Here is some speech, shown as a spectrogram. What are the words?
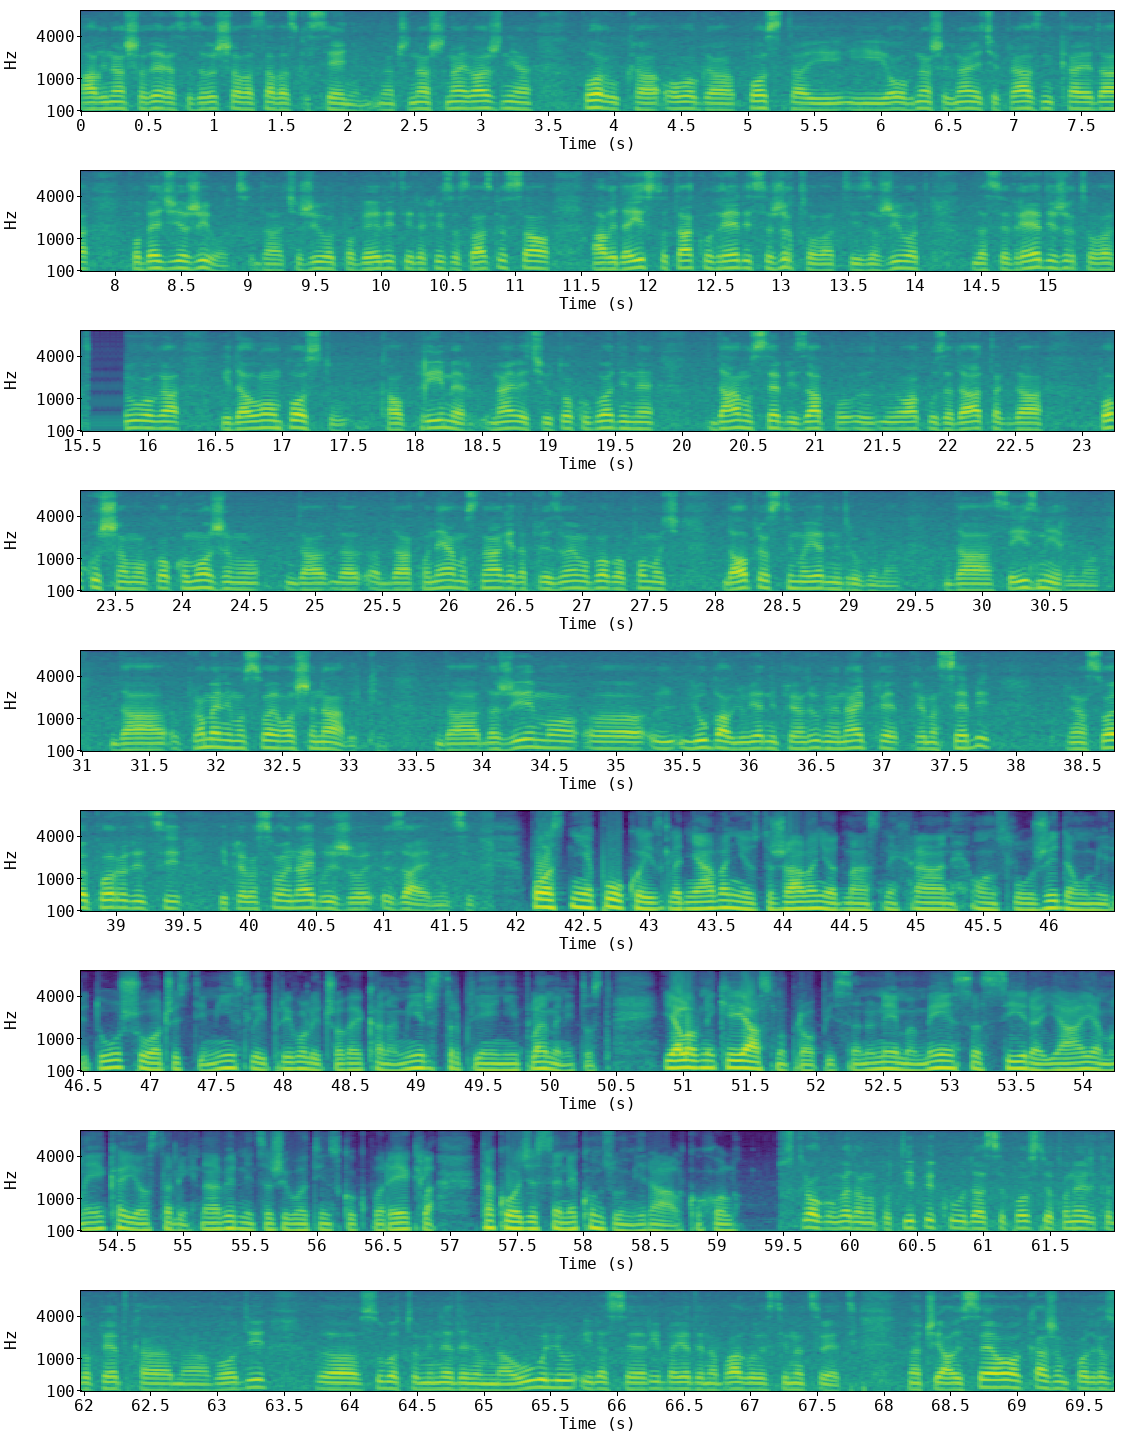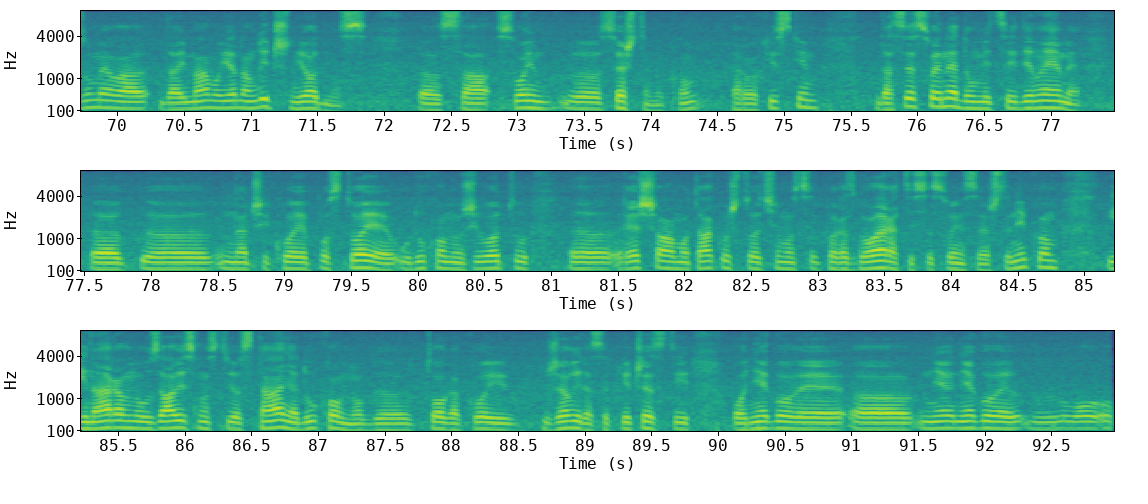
ali naša vera se završava sa vaskrsenjem. Znači, naša najvažnija poruka ovoga posta i, i ovog našeg najvećeg praznika je da pobeđuje život, da će život pobediti, da je Hristos vaskrsao, ali da isto tako vredi se žrtvovati za život, da se vredi žrtvovati drugoga i da u ovom postu, kao primer najveći u toku godine, damo sebi zapo, ovakvu zadatak da pokušamo koliko možemo da, da, da ako nemamo snage da prizovemo Boga u pomoć, da oprostimo jedni drugima, da se izmirimo, da promenimo svoje loše navike, da, da živimo uh, ljubavlju jedni prema drugima, najpre prema sebi, prema svojoj porodici i prema svojoj najbližoj zajednici. Post nije puko izgladnjavanje i uzdržavanje od masne hrane. On služi da umiri dušu, očisti misli i privoli čoveka na mir, strpljenje i plemenitost. Jelovnik je jasno propisan. Nema mesa, sira, jaja, mleka i ostalih namirnica životinskog porekla. Takođe se ne konzumira alkohol strogo gledano po tipiku, da se postoje ponedeljka do petka na vodi, e, subotom i nedeljom na ulju i da se riba jede na blagovesti i na cveti. Znači, ali sve ovo, kažem, podrazumeva da imamo jedan lični odnos sa svojim e, sveštenikom, parohijskim, da sve svoje nedoumice i dileme e, e, znači, koje postoje u duhovnom životu e, rešavamo tako što ćemo se porazgovarati sa svojim sveštenikom i naravno u zavisnosti od stanja duhovnog toga koji želi da se pričesti od njegove, njegove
